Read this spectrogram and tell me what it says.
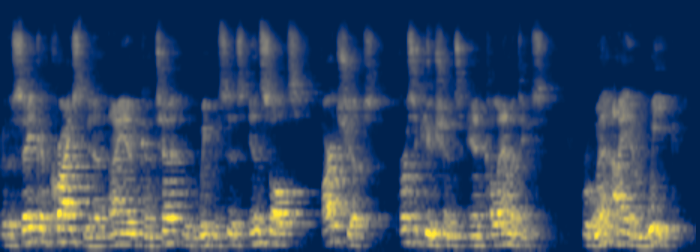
For the sake of Christ, then, I am content with weaknesses, insults, hardships, persecutions, and calamities. For when I am weak,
